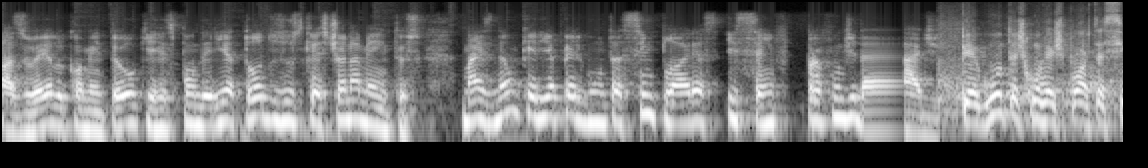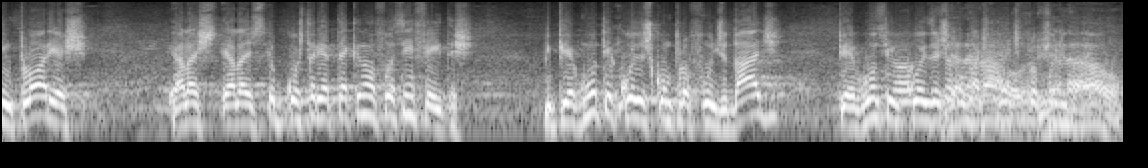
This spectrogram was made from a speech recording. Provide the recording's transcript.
Pazuello comentou que responderia todos os questionamentos, mas não queria perguntas simplórias e sem profundidade. Perguntas com respostas simplórias, elas, elas eu gostaria até que não fossem feitas. Me perguntem coisas com profundidade, perguntem Senhor, coisas general, com bastante profundidade. General,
